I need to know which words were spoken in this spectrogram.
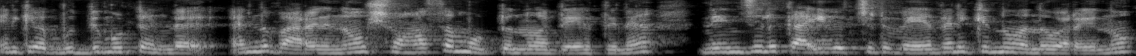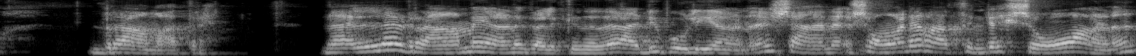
എനിക്ക് ബുദ്ധിമുട്ടുണ്ട് എന്ന് പറയുന്നു ശ്വാസം മുട്ടുന്നു അദ്ദേഹത്തിന് നെഞ്ചിൽ കൈവച്ചിട്ട് വേദനിക്കുന്നു എന്ന് പറയുന്നു. ഡ്രാമ അത്രേ. നല്ല ഡ്രാമയാണ് കളിക്കുന്നത് അടിപൊളിയാണ്. ഷാന ഷോനവാസിന്റെ ഷോ ആണ്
